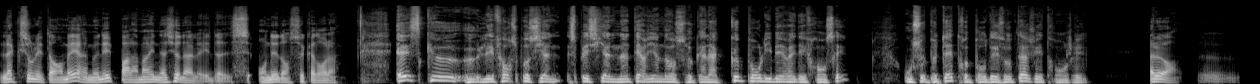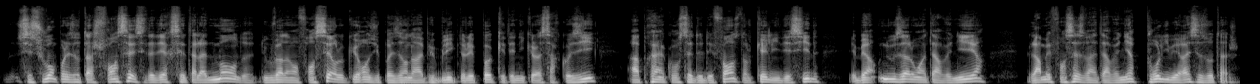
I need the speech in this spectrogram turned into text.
l'action de l'État en mer est menée par la marine nationale. Et on est dans ce cadre-là. Est-ce que euh, les forces spéciales, n'interviennent dans ce cas-là que pour libérer des Français, ou ce peut être pour des otages étrangers? Alors, euh, c'est souvent pour les otages français, c'est-à-dire que c'est à la demande du gouvernement français, en l'occurrence du président de la République de l'époque, qui était Nicolas Sarkozy, après un conseil de défense dans lequel il décide, eh bien, nous allons intervenir, l'armée française va intervenir pour libérer ses otages.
